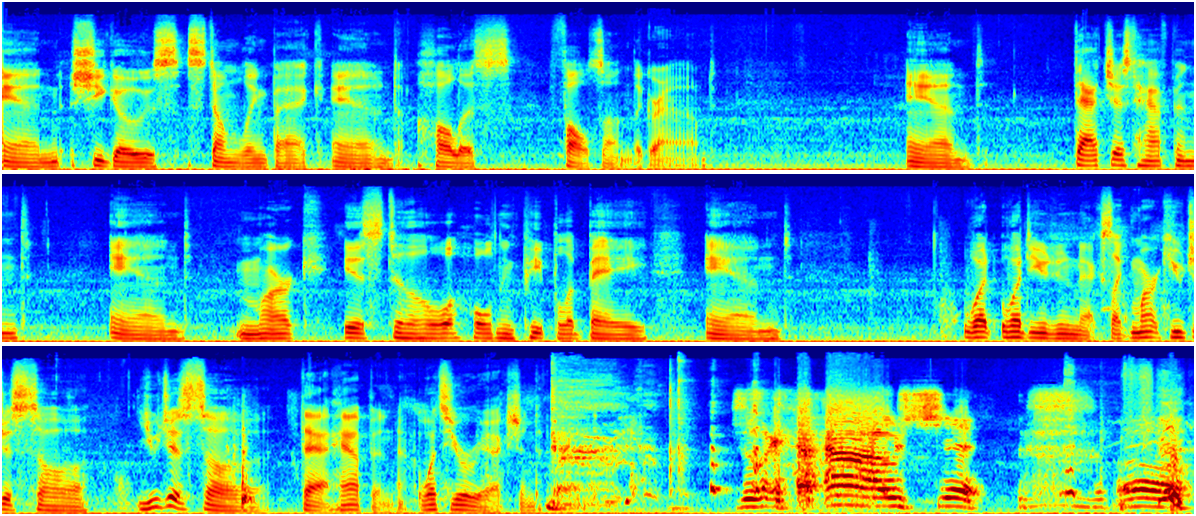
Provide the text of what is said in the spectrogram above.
and she goes stumbling back, and Hollis falls on the ground. And that just happened, and Mark is still holding people at bay, and what what do you do next? Like Mark, you just saw you just saw that happen. What's your reaction to that? Just like, oh shit. Oh.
